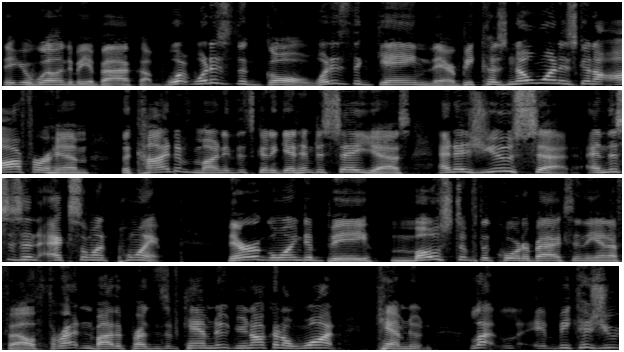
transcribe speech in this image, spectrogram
that you're willing to be a backup? What what is the goal? What is the game there? Because no one is going to offer him the kind of money that's going to get him to say yes. And as you said, and this is an excellent point, there are going to be most of the quarterbacks in the NFL threatened by the presence of Cam Newton. You're not going to want Cam Newton. Let, because you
